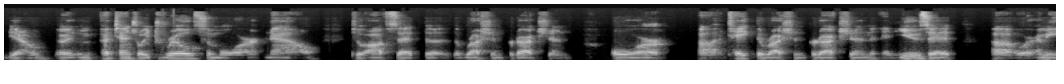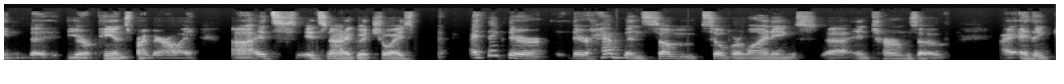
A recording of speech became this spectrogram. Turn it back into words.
you know, uh, potentially drill some more now to offset the, the Russian production, or uh, take the Russian production and use it, uh, or I mean the, Europeans primarily. Uh, it's it's not a good choice. I think there there have been some silver linings uh, in terms of. I, I think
